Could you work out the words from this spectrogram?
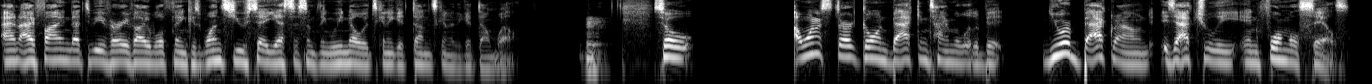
And I find that to be a very valuable thing because once you say yes to something, we know it's going to get done. It's going to get done well. Mm-hmm. So I want to start going back in time a little bit. Your background is actually in formal sales.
